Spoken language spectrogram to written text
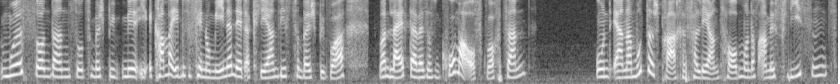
muss, sondern so zum Beispiel, mir, kann mir eben so Phänomene nicht erklären, wie es zum Beispiel war, wenn Leute teilweise aus dem Koma aufgewacht sind und einer Muttersprache verlernt haben und auf einmal fließend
